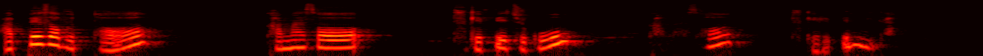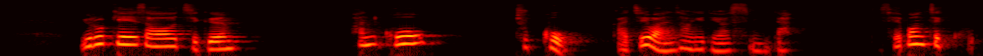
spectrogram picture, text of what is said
앞에서부터 감아서 두 개 빼주고 감아서 두 개를 뺍니다. 이렇게 해서 지금 한 코, 두 코까지 완성이 되었습니다. 세 번째 코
